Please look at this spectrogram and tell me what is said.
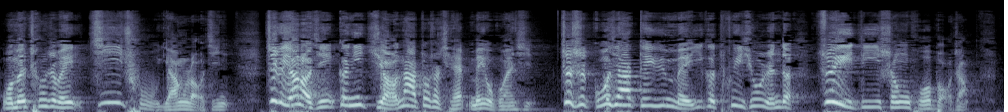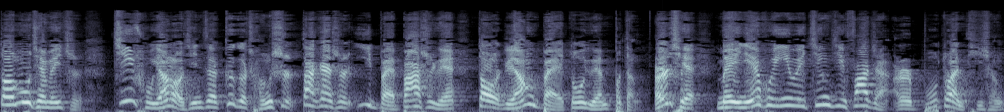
我们称之为基础养老金，这个养老金跟你缴纳多少钱没有关系，这是国家给予每一个退休人的最低生活保障。到目前为止，基础养老金在各个城市大概是一百八十元到两百多元不等，而且每年会因为经济发展而不断提升。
